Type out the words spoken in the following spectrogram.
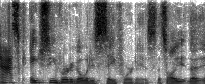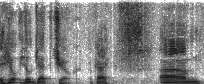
ask HC Vertigo what his safe word is. That's all. You, that, he'll he'll get the joke. Okay. Um,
